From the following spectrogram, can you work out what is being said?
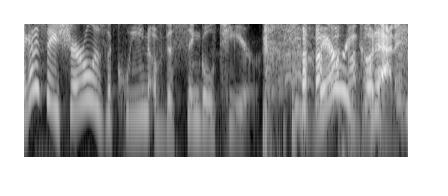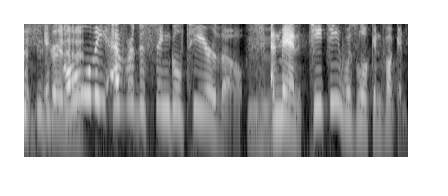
I gotta say, Cheryl is the queen of the single tear. She's very good at it. it's great at it. only ever the single tear, though. And man, TT was looking fucking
